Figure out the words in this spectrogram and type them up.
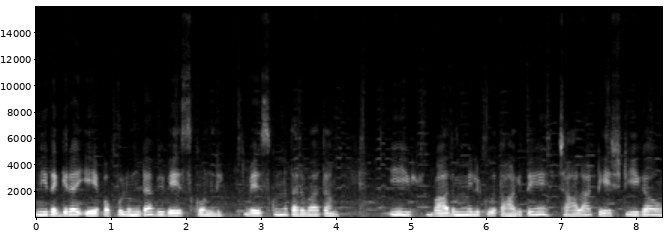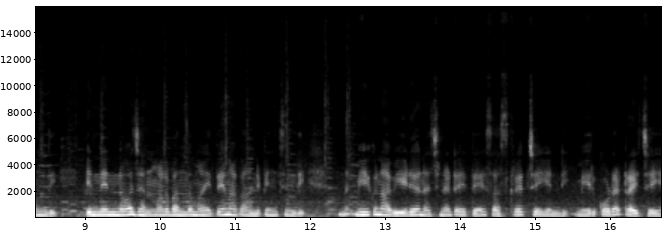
మీ దగ్గర ఏ పప్పులు ఉంటే అవి వేసుకోండి. వేసుకున్న తర్వాత ఈ బాదం మిల్క్ తాగితే చాలా టేస్టీగా ఉంది. ఎన్నెన్నో జన్మల బంధం అయితే నాకు అనిపించింది. మీకు నా వీడియో నచ్చినట్టయితే సబ్స్క్రైబ్ చేయండి. మీరు కూడా ట్రై చేయండి.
